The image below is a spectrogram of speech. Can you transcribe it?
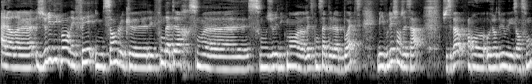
Alors euh, juridiquement en effet, il me semble que les fondateurs sont euh, sont juridiquement euh, responsables de la boîte, mais ils voulaient changer ça. Je sais pas aujourd'hui où ils en sont.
